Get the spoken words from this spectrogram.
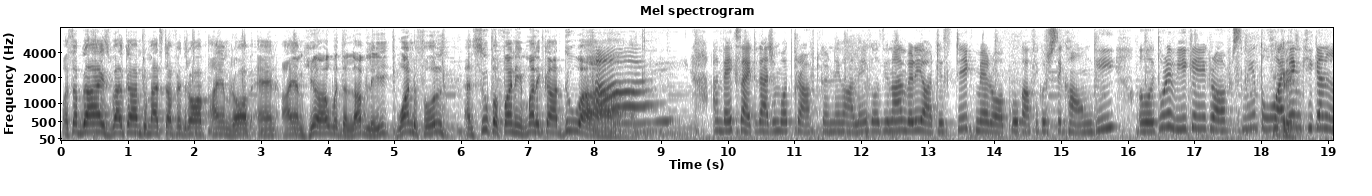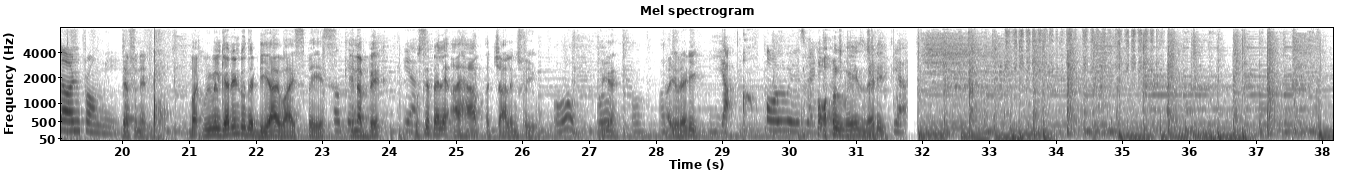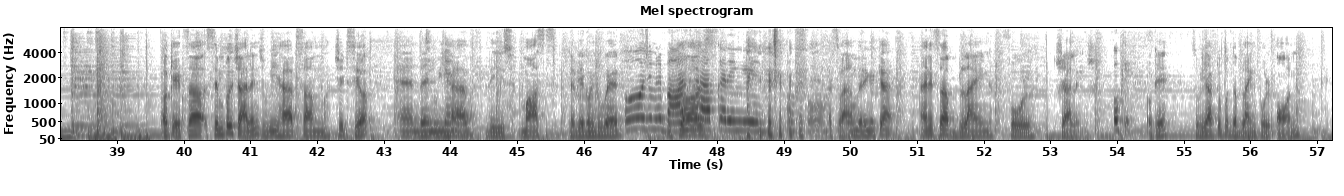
What's up guys? Welcome to Mad Stuff with Rob. I am Rob and I am here with the lovely, wonderful and super funny Mallika Dua. Hi. I'm very excited. आज हम बहुत craft करने वाले हैं because you know I'm very artistic. मैं Rob को काफ़ी कुछ सिखाऊंगी थोड़े weak हैं ये क्राफ्ट्स में तो I think he can learn from me. Definitely. But we will get into the DIY space okay. in a bit. Yeah. उससे पहले I have a challenge for you. Oh. ठीक है? Are you ready? या always ready Always ready. या Okay, it's a simple challenge. We have some chits here, and then we ठीक है. have these masks that we are going to wear. ओह जो मेरे बाल Because- खराब करेंगे ओफो That's why I'm wearing a cap. And it's a blindfold challenge. Okay Okay, so we have to put the blindfold on,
